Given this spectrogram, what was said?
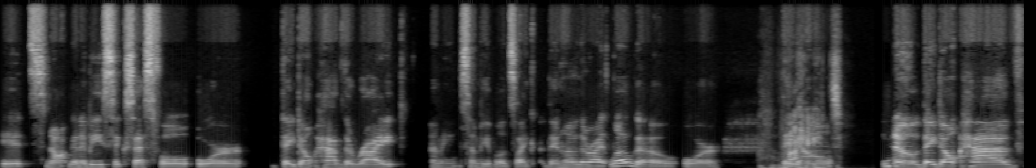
it's not going to be successful or they don't have the right. I mean, some people it's like they don't have the right logo or they right. don't, you know, they don't have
